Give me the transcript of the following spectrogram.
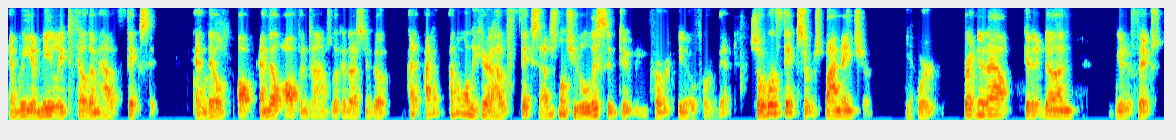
and we immediately tell them how to fix it, and they'll and they'll oftentimes look at us and go, I, I, don't, I don't want to hear how to fix it. I just want you to listen to me for you know for a bit. So we're fixers by nature. Yeah. We're straighten it out, get it done, get it fixed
